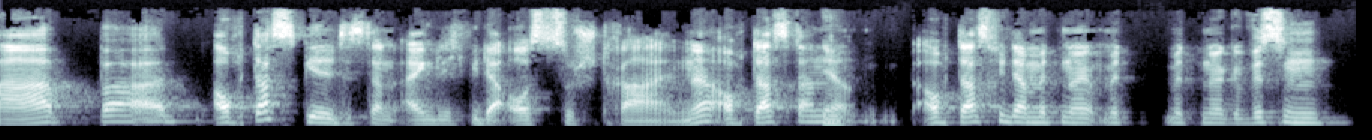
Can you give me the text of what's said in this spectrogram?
Aber auch das gilt es dann eigentlich wieder auszustrahlen. Ne? Auch das dann, Ja. auch das wieder mit einer, mit, mit einer gewissen,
